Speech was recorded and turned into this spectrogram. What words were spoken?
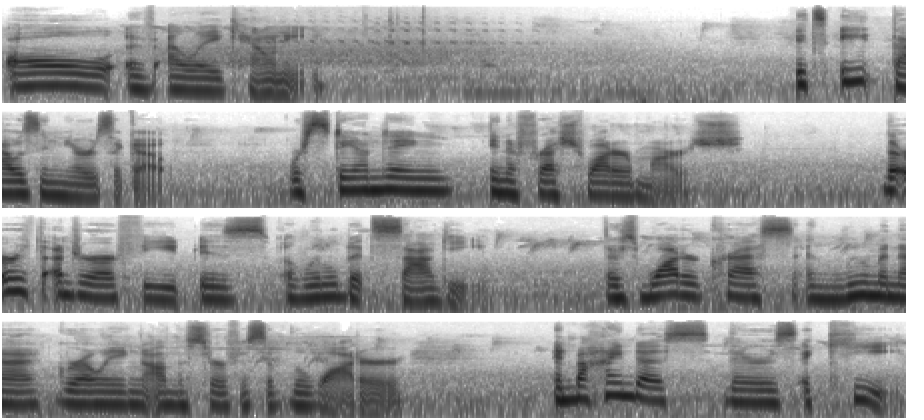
all of LA County. It's 8,000 years ago. We're standing in a freshwater marsh. The earth under our feet is a little bit soggy. There's watercress and lemna growing on the surface of the water. And behind us, there's a key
